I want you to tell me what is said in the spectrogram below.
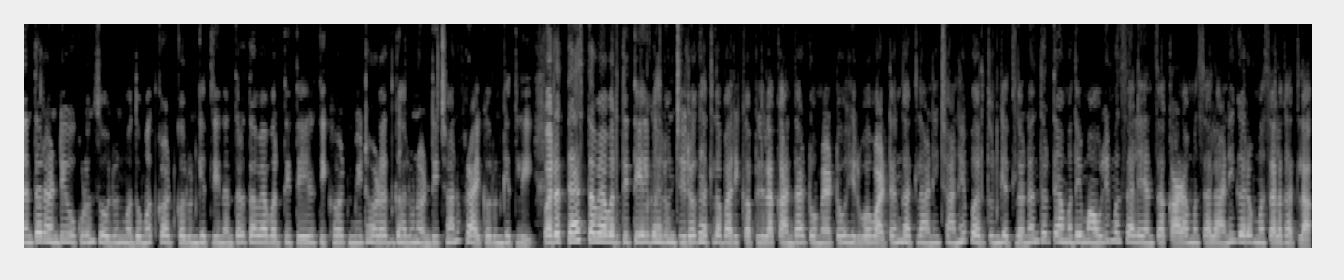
नंतर अंडी उकळून सोलून मधोमध कट करून घेतली. नंतर तव्यावरती तेल, तिखट, मीठ, हळद घालून अंडी छान फ्राय करून घेतली. परत त्याच तव्यावरती तेल घालून जिरं घातलं, बारीक कापलेला कांदा, टोमॅटो, हिरवं वाटण घातलं आणि छान हे परतून घेतलं. नंतर त्यामध्ये माऊली मसाले यांचा काळा मसाला आणि गरम मसाला घातला.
